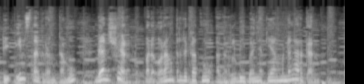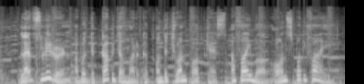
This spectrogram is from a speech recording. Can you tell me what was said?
di Instagram kamu dan share pada orang terdekatmu agar lebih banyak yang mendengarkan. Let's learn about the capital market on the Cuan podcast available on Spotify.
